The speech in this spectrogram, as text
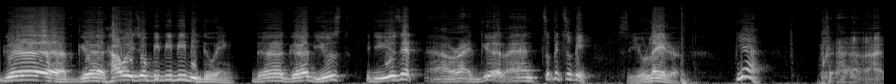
Good, good. How is your BB Bibi doing? Good, good. Used? Did you use it? All right, good, man. Tsupi Tsupi. See you later. Yeah,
